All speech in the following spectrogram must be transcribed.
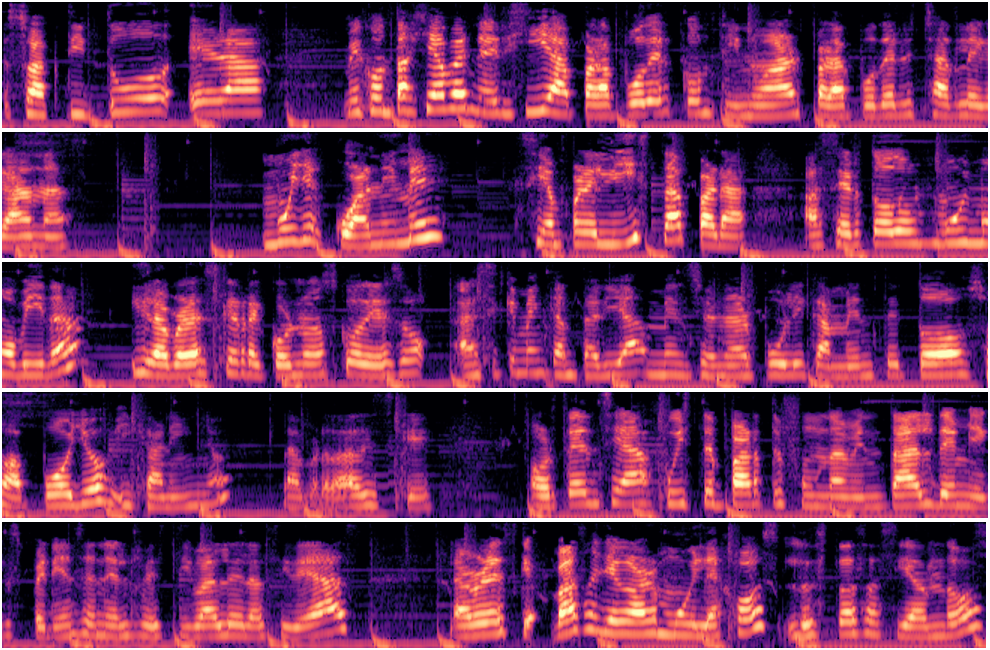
su actitud era me contagiaba energía para poder continuar, para poder echarle ganas muy ecuánime, siempre lista para hacer todo muy movida y la verdad es que reconozco de eso, así que me encantaría mencionar públicamente todo su apoyo y cariño. La verdad es que Hortensia, fuiste parte fundamental de mi experiencia en el Festival de las Ideas. La verdad es que vas a llegar muy lejos, lo estás haciendo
